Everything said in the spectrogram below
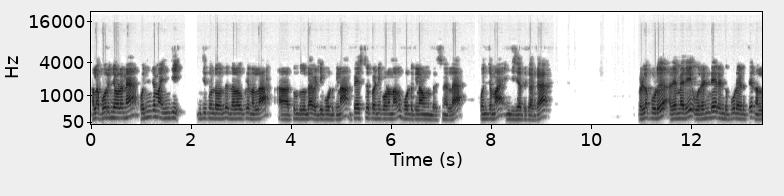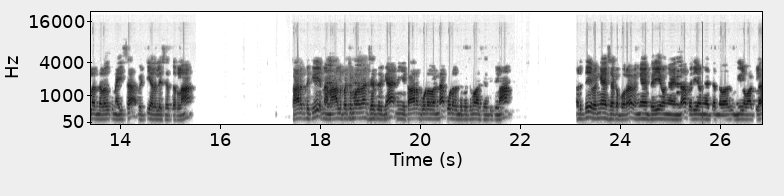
நல்லா பொரிஞ்ச உடனே கொஞ்சமாக இஞ்சி இஞ்சி துண்டை வந்து இந்த அளவுக்கு நல்லா துண்டு துண்டாக வெட்டி போட்டுக்கலாம். பேஸ்ட் பண்ணி போடனாலும் போட்டுக்கலாம் ஒன்றும் பிரச்சனை இல்லை. கொஞ்சமாக இஞ்சி சேர்த்துக்கோங்க. வெள்ளைப்பூடு அதே மாதிரி ஒரு ரெண்டே ரெண்டு பூடை எடுத்து நல்லா இந்த அளவுக்கு நைஸாக வெட்டி அதில் சேர்த்துடலாம். காரத்துக்கு நான் நாலு பச்சை மிளகா தான் சேர்த்துருக்கேன். நீங்கள் காரம் கூட வேணால் கூட ரெண்டு பச்சை மிளகா சேர்த்துக்கலாம். அடுத்து வெங்காயம் சேர்க்க போகிறேன் வெங்காயம் பெரிய வெங்காயம் தான் பெரிய வெங்காயத்தை அந்த வாக்கு நீள வாக்கில்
